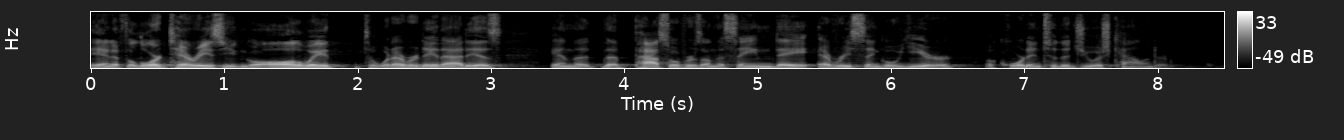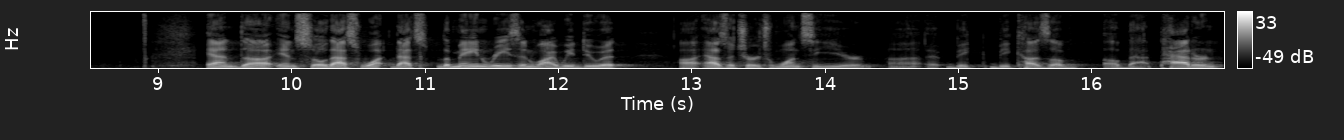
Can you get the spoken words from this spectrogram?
And if the Lord tarries, you can go all the way to whatever day that is. And the, the Passover is on the same day every single year, according to the Jewish calendar. And, uh, and so that's, what, that's the main reason why we do it uh, as a church once a year, uh, be, because of, of that pattern.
